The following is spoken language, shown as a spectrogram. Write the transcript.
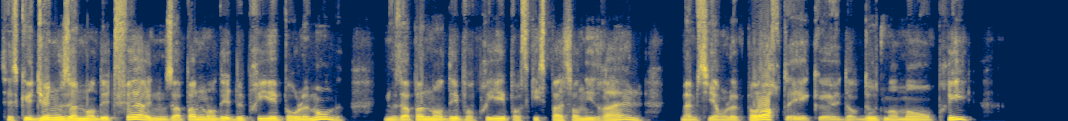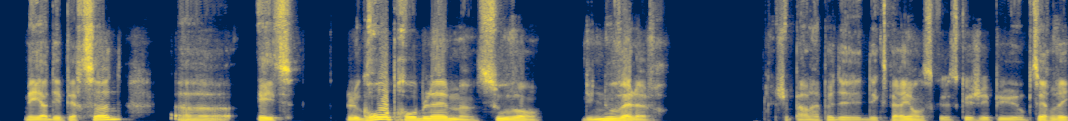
C'est ce que Dieu nous a demandé de faire. Il nous a pas demandé de prier pour le monde. Il nous a pas demandé pour prier pour ce qui se passe en Israël même si on le porte et que dans d'autres moments on prie. Mais il y a des personnes, euh, et le gros problème souvent d'une nouvelle œuvre, je parle un peu d'expérience, que ce que j'ai pu observer,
